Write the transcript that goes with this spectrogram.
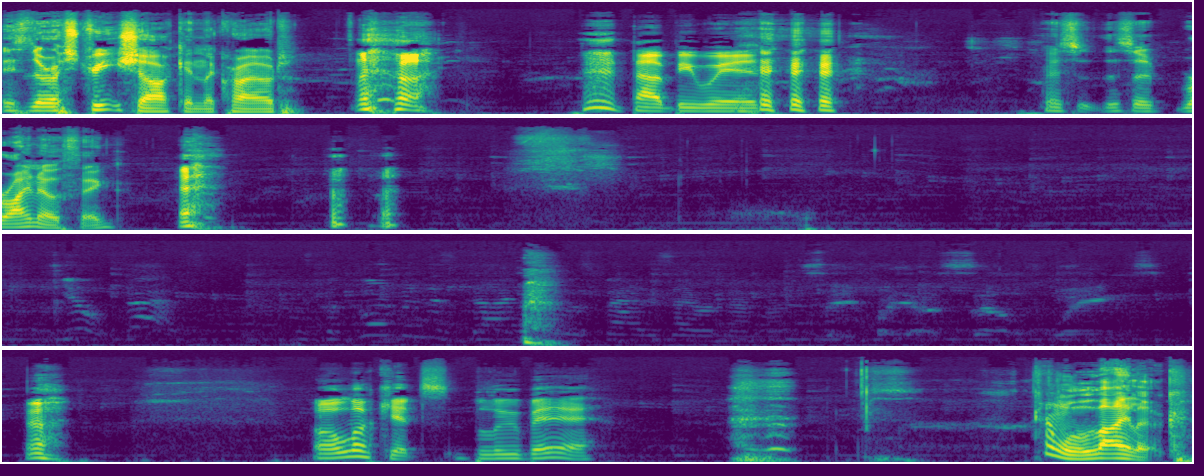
Is there a street shark in the crowd? That'd be weird. there's, there's a rhino thing. oh look, it's Blue beer. Kind of lilac.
